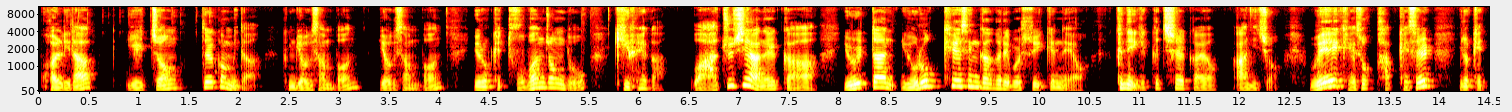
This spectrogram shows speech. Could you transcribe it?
관리락 일정 뜰 겁니다. 그럼 여기서 한 번, 여기서 한 번, 이렇게 두 번 정도 기회가 와주지 않을까. 일단 요렇게 생각을 해볼 수 있겠네요. 근데 이게 끝일까요? 아니죠. 왜 계속 바켓을 이렇게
